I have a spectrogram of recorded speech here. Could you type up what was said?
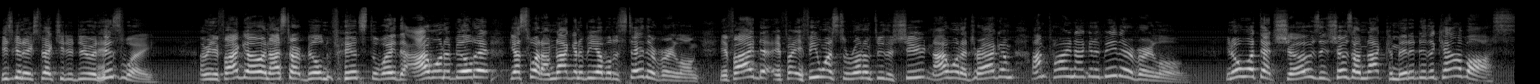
He's going to expect you to do it his way. I mean, if I go and I start building a fence the way that I want to build it, guess what? I'm not going to be able to stay there very long. If, I, if, I, if he wants to run them through the chute and I want to drag them, I'm probably not going to be there very long. You know what that shows? It shows I'm not committed to the cow boss.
